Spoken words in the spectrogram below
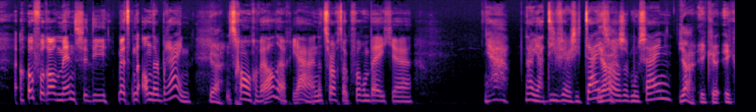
overal mensen die met een ander brein. Ja. Het is gewoon geweldig, ja. En het zorgt ook voor een beetje, ja, nou ja, diversiteit Ja. zoals het moet zijn. Ja, ik, eh, ik,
